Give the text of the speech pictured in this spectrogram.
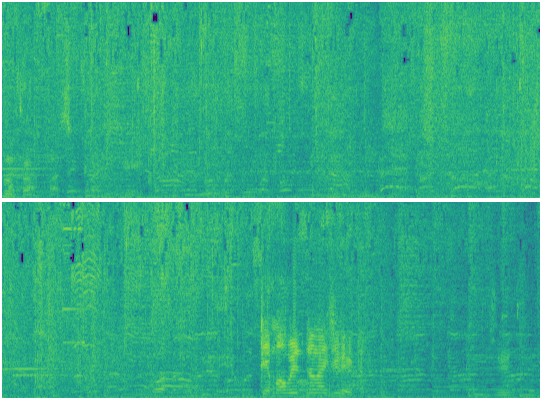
Matou. Matou. Tem uma Widow na direita. Tem jeito dele.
